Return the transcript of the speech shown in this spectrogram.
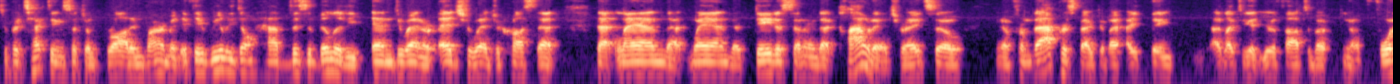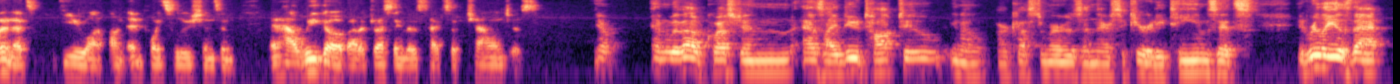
to protecting such a broad environment if they really don't have visibility end to end or edge to edge across that that LAN, that WAN, that data center, and that cloud edge, right? So, you know, from that perspective, I, I think I'd like to get your thoughts about, you know, Fortinet's view on, on endpoint solutions and, and how we go about addressing those types of challenges. Yep. And without question, as I do talk to, you know, our customers and their security teams, it's it really is that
